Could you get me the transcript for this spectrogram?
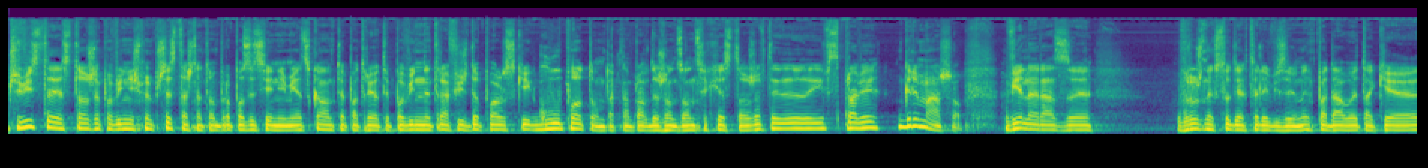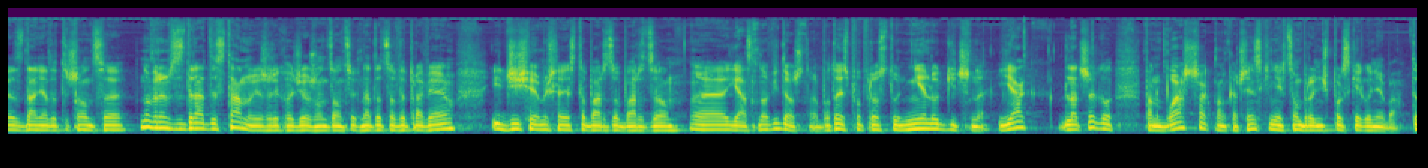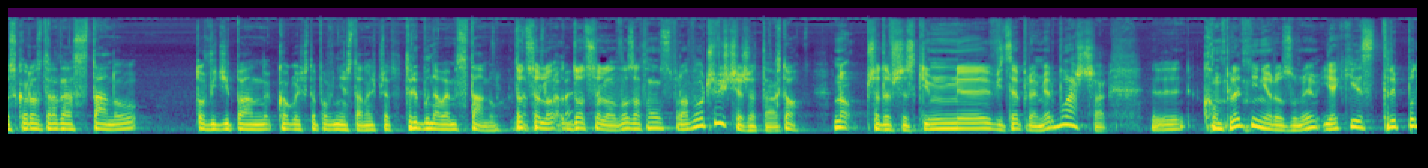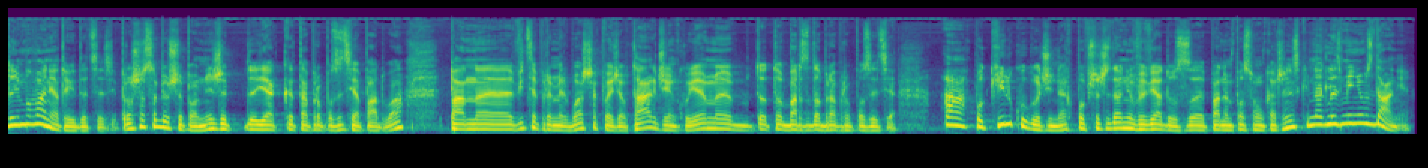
Oczywiste jest to, że powinniśmy przystać na tą propozycję niemiecką. Te patrioty powinny trafić do Polski. Głupotą tak naprawdę rządzących jest to, że w tej w sprawie grymaszą. Wiele razy w różnych studiach telewizyjnych padały takie zdania dotyczące, no wręcz zdrady stanu, jeżeli chodzi o rządzących, na to, co wyprawiają. I dzisiaj, myślę, jest to bardzo, bardzo e, jasno widoczne, bo to jest po prostu nielogiczne. Jak, dlaczego pan Błaszczak, pan Kaczyński nie chcą bronić polskiego nieba? To skoro zdrada stanu, to widzi pan kogoś, kto powinien stanąć przed Trybunałem Stanu. Docelo, docelowo za tą sprawę oczywiście, że tak. Kto? No, przede wszystkim e, wicepremier Błaszczak. E, kompletnie nie rozumiem, jaki jest tryb podejmowania tej decyzji. Proszę sobie przypomnieć, że jak ta propozycja padła, pan e, wicepremier Błaszczak powiedział, tak, dziękujemy, to, to bardzo dobra propozycja. A po kilku godzinach, po przeczytaniu wywiadu z panem posłem Kaczyńskim, nagle zmienił zdanie.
